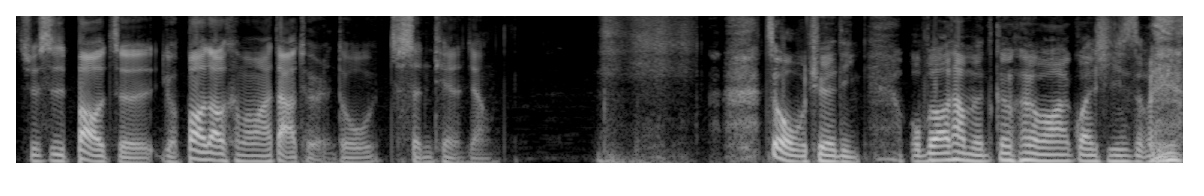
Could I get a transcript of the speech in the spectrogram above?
就是抱着有抱到柯妈妈大腿的人都升天了这样子。这我不确定，我不知道他们跟柯妈妈关系是怎么样。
